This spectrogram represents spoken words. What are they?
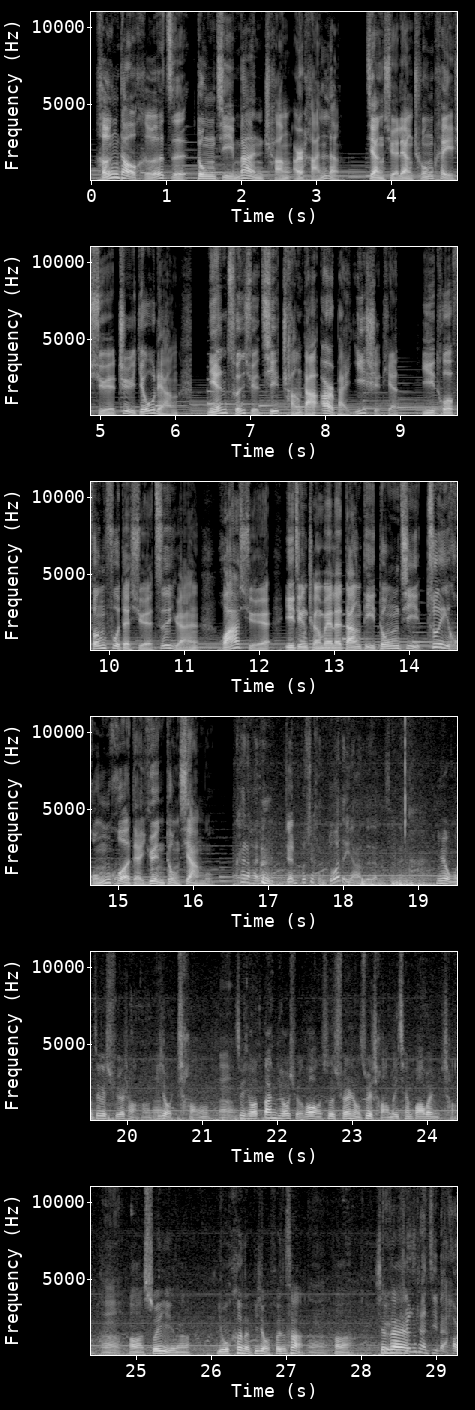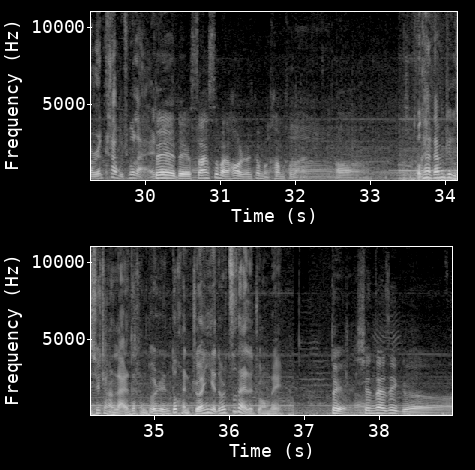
横道河子冬季漫长而寒冷，降雪量充沛，雪质优良，年存雪期长达二百一十天。依托丰富的雪资源，滑雪已经成为了当地冬季最红火的运动项目。看着好像人不是很多的样子，咱们现在因为我们这个雪场啊比较长，啊这条单条雪道是全省最长的，一千八百米长啊啊，所以呢，游客呢比较分散啊，啊。现在扔上几百号人看不出来。对对，三四百号人根本看不出来啊啊。我看咱们这个雪场来的很多人都很专业，都是自带的装备。对，现在这个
